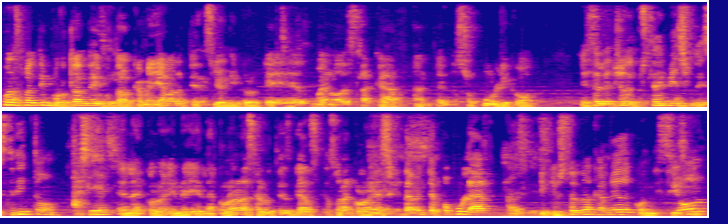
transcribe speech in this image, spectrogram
Un aspecto importante, diputado, que me llama la atención y creo que es bueno destacar ante nuestro público es el hecho de que usted vive en su distrito. Así es. En la, en, en la colonia de Salud Gas, que es una colonia extremadamente popular, y que usted no ha cambiado de condición,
